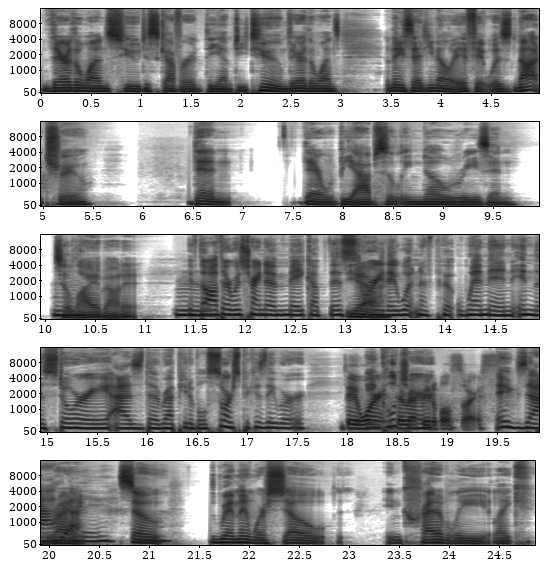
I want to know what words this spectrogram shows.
they're the ones who discovered the empty tomb. They're the ones, and they said, you know, if it was not true, then there would be absolutely no reason to Mm. lie about it. If the author was trying to make up this Yeah. story, they wouldn't have put women in the story as the reputable source because they were They weren't the culture- reputable source. exactly So women were so incredibly like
